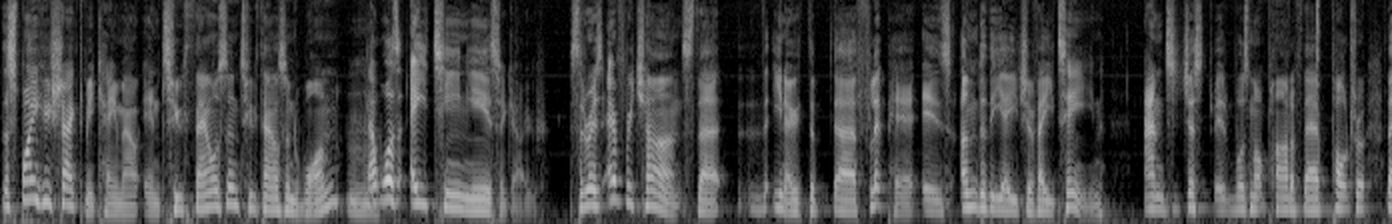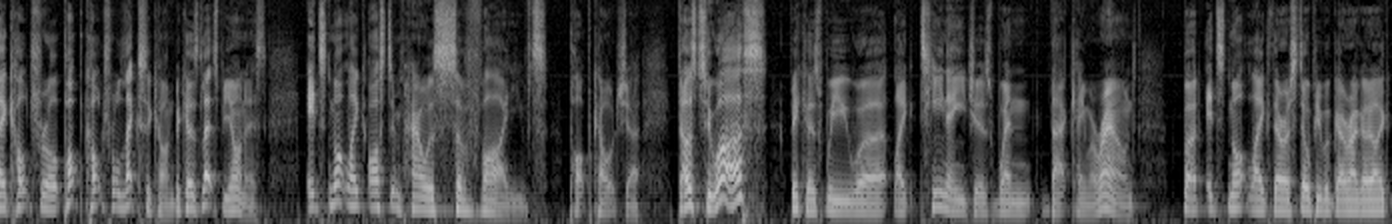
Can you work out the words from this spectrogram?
The Spy Who Shagged Me came out in 2000, 2001. Mm-hmm. That was 18 years ago. So there is every chance that, you know, the uh, flip here is under the age of 18 and just it was not part of their cultural, their cultural, pop cultural lexicon. Because let's be honest, it's not like Austin Powers survived pop culture. Does to us because we were like teenagers when that came around but it's not like there are still people going around going like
